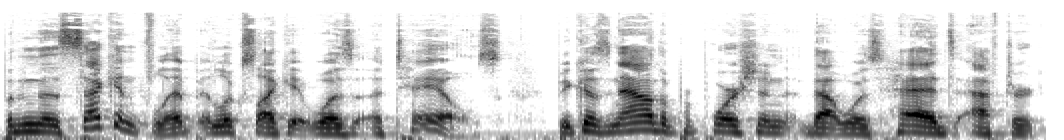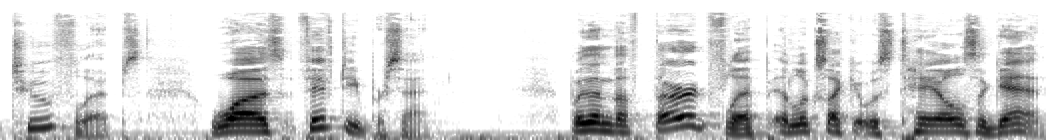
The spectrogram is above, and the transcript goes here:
But in the second flip, it looks like it was a tails, because now the proportion that was heads after two flips was 50%. But then the third flip, it looks like it was tails again,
